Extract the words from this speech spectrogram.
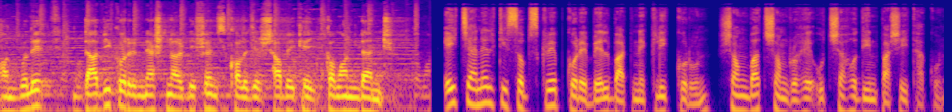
হন বলে দাবি করে ন্যাশনাল ডিফেন্স কলেজের সাবেক এই কমান্ড্যান্ট। এই চ্যানেলটি সাবস্ক্রাইব করে বেল বাটনে ক্লিক করুন সংবাদ সংগ্রহে উৎসাহ দিন পাশেই থাকুন।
